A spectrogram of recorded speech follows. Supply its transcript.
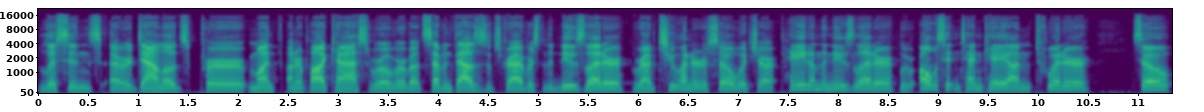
listens uh, or downloads per month on our podcast. We're over about 7,000 subscribers to the newsletter, around 200 or so, which are paid on the newsletter. We were almost hitting 10K on Twitter. So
